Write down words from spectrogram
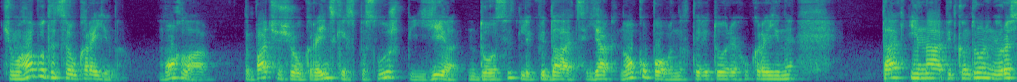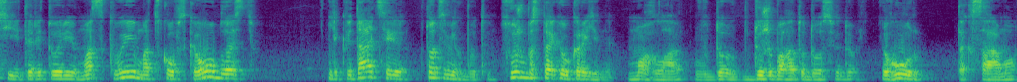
Чи могла бути це Україна? Могла. Тим паче, що українських спецслужб є досвід ліквідації як на окупованих територіях України, так і на підконтрольній Росії території Москви, Московська область. Ліквідації, хто це міг бути? Служба безпеки України могла в дуже багато досвіду. ГУР так само.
